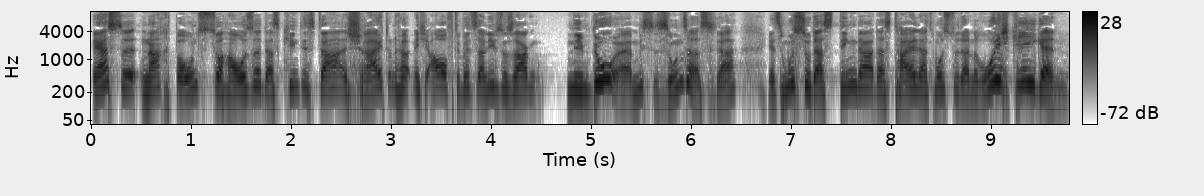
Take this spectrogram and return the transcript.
Erste Nacht bei uns zu Hause, das Kind ist da, es schreit und hört nicht auf. Du willst am liebsten sagen, nimm du, äh, Mist, es ist unseres. Ja? Jetzt musst du das Ding da, das Teil, das musst du dann ruhig kriegen.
